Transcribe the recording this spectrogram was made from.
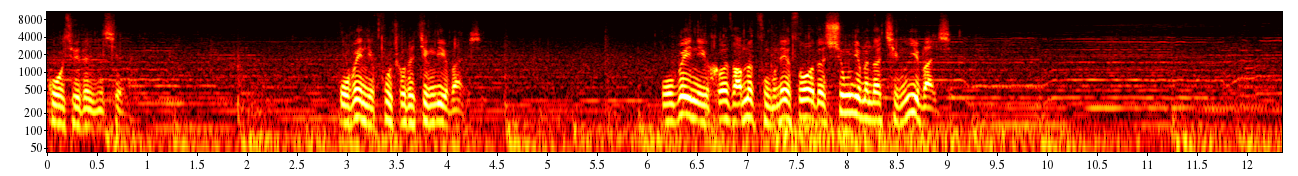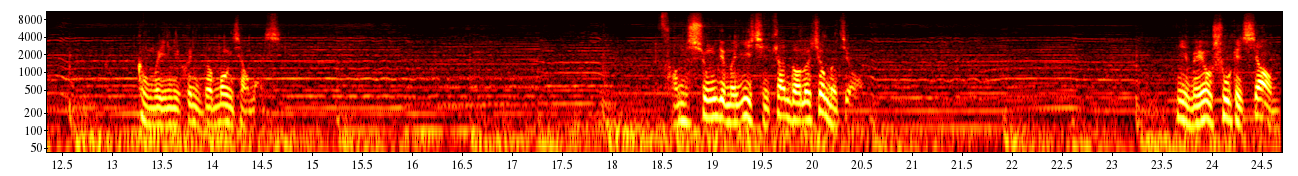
过去的一切，我为你付出的精力惋惜，我为你和咱们组内所有的兄弟们的情谊惋惜，更为你和你的梦想惋惜。咱们兄弟们一起战斗了这么久，你没有输给项目，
